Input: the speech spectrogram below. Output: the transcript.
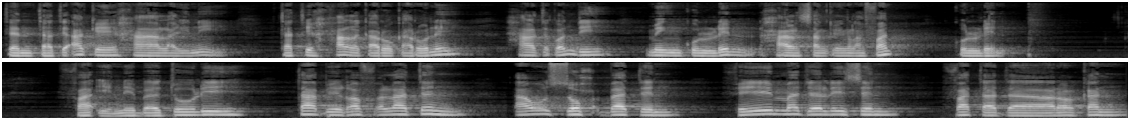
dan ake halaini dadi hal karo-karone hal tekondi mingkulin hal saking lafat kullin. Fa ini betuli tabi ghaflatin au suhbatin fi majlisin fatadarakan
